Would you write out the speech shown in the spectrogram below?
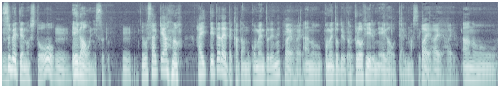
全ての人をうん笑顔にする。うん。さっきあの 入っていただいた方もコメントでね、はいはい。あのコメントというかプロフィールに笑顔ってありましたけど、はいはいはい。あの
